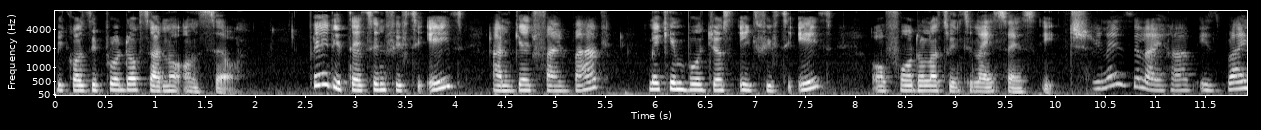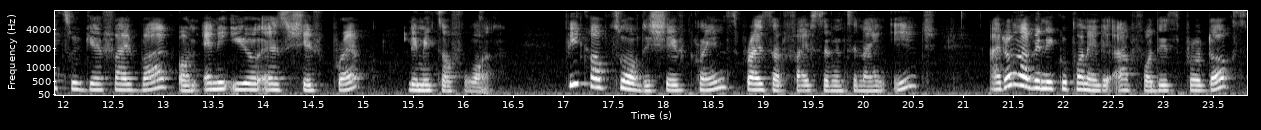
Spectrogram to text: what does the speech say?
because the products are not on sale. Pay the $13.58 and get 5 back, making both just $8.58 or $4.29 each. The next deal I have is buy 2 get 5 back on any EOS shave prep, limit of 1. Pick up two of the shave creams priced at $5.79 each. I don't have any coupon in the app for these products.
